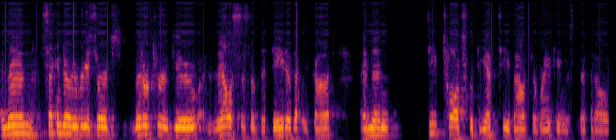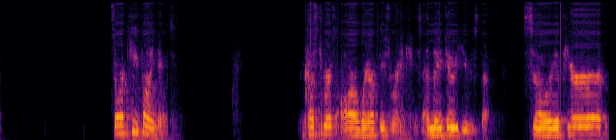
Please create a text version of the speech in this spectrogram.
And then secondary research, literature review, an analysis of the data that we've got, and then deep talks with the FT about the rankings methodology. So our key findings. The customers are aware of these rankings and they do use them. So if you're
